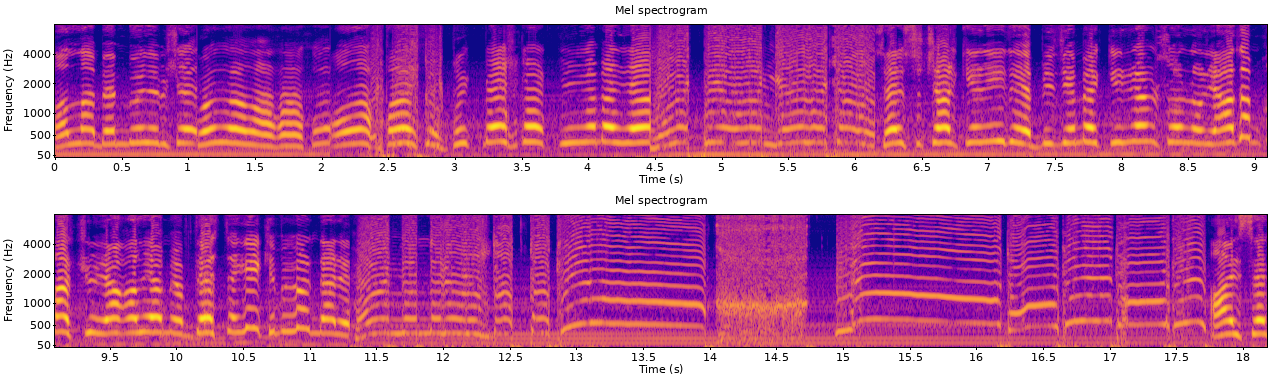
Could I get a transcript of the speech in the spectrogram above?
Valla ben böyle bir şey Allah kahretsin 45 40 dinlemez ya Sen sıçarken iyiydi biz yemek dinle mi sorun oluyor adam kaçıyor yakalayamıyorum destek ekibi gönderin Hemen gönderiyoruz tat tat. Ay sen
